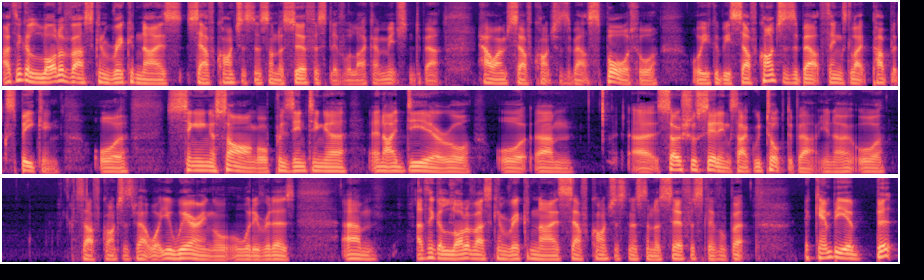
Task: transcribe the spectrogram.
I think a lot of us can recognize self consciousness on a surface level, like I mentioned about how I'm self conscious about sport, or or you could be self conscious about things like public speaking, or singing a song, or presenting a an idea, or or um, uh, social settings like we talked about, you know, or self conscious about what you're wearing, or, or whatever it is. Um, I think a lot of us can recognize self consciousness on a surface level, but it can be a bit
